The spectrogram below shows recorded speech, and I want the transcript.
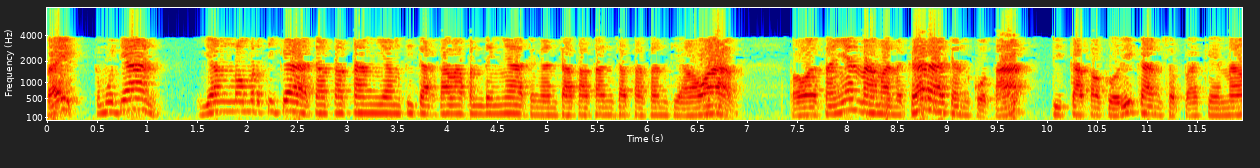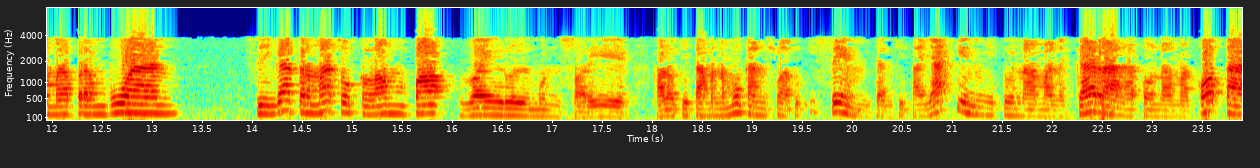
Baik, kemudian yang nomor tiga, catatan yang tidak kalah pentingnya dengan catatan-catatan di awal. Bahwasanya nama negara dan kota dikategorikan sebagai nama perempuan sehingga termasuk kelompok wairul munsharif. Kalau kita menemukan suatu isim dan kita yakin itu nama negara atau nama kota,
